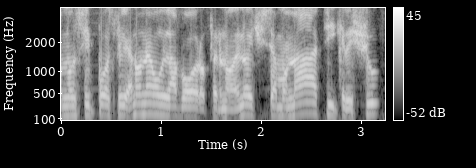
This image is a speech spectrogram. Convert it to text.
non si può spiegare, non è un lavoro per noi, noi ci siamo nati, cresciuti,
